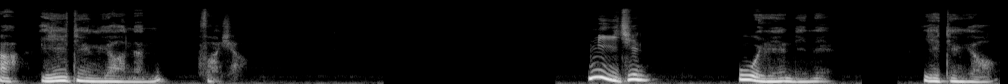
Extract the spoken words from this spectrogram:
啊，一定要能放下。逆境恶缘里面，一定要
